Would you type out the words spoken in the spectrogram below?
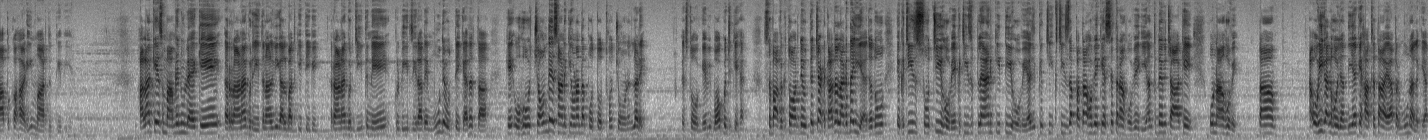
ਆਪ ਕੁਹਾੜੀ ਮਾਰ ਦਿੱਤੀ ਦੀ ਹੈ। ਹਾਲਾਂਕਿ ਇਸ ਮਾਮਲੇ ਨੂੰ ਲੈ ਕੇ ਰਾਣਾ ਗੁਰਜੀਤ ਨਾਲ ਵੀ ਗੱਲਬਾਤ ਕੀਤੀ ਗਈ। ਰਾਣਾ ਗੁਰਜੀਤ ਨੇ ਕੁਲਬੀਰ ਜ਼ੀਰਾ ਦੇ ਮੂੰਹ ਦੇ ਉੱਤੇ ਕਹਿ ਦਿੱਤਾ ਕਿ ਉਹ ਚਾਹੁੰਦੇ ਸਨ ਕਿ ਉਹਨਾਂ ਦਾ ਪੁੱਤ ਉੱਥੋਂ ਚੋਣ ਲੜੇ। ਇਸ ਤੋਂ ਅੱਗੇ ਵੀ ਬਹੁਤ ਕੁਝ ਕਿਹਾ। ਸੁਭਾਵਿਕ ਤੌਰ ਦੇ ਉੱਤੇ ਝਟਕਾ ਤਾਂ ਲੱਗਦਾ ਹੀ ਹੈ। ਜਦੋਂ ਇੱਕ ਚੀਜ਼ ਸੋਚੀ ਹੋਵੇ, ਇੱਕ ਚੀਜ਼ ਪਲਾਨ ਕੀਤੀ ਹੋਵੇ, ਜਾਂ ਇੱਕ ਚੀਜ਼ ਦਾ ਪਤਾ ਹੋਵੇ ਕਿ ਇਸੇ ਤਰ੍ਹਾਂ ਹੋਵੇਗੀ, ਅੰਤ ਦੇ ਵਿੱਚ ਆ ਕੇ ਉਹ ਨਾ ਹੋਵੇ, ਤਾਂ ਉਹੀ ਗੱਲ ਹੋ ਜਾਂਦੀ ਹੈ ਕਿ ਹੱਥ ਤਾਂ ਆਇਆ ਪਰ ਮੂੰਹ ਨਾ ਲੱਗਿਆ।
